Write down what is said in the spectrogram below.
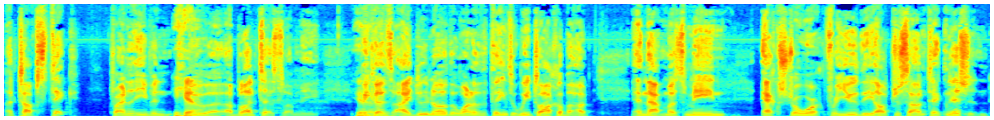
a tough stick, trying to even Yeah. do a, a blood test on me, Yeah. because I do know that one of the things that we talk about, and that must mean extra work for you, the ultrasound technician,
